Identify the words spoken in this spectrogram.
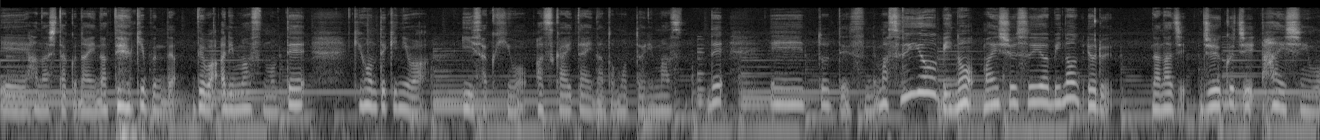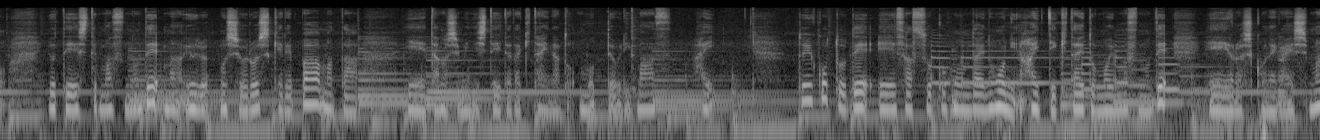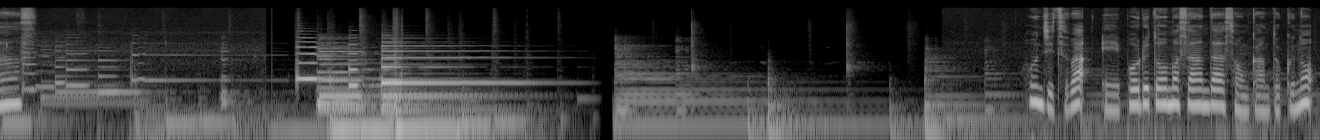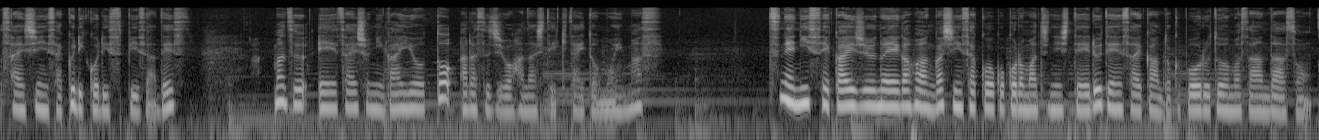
えー、話したくないなっていう気分でではありますので基本的にはいい作品を扱いたいなと思っておりますでえー、っとですね、まあ、水曜日の毎週水曜日の夜7時19時配信を予定してますので、まあ、もしよろしければまた、えー、楽しみにしていただきたいなと思っております。はいということで、えー、早速本題の方に入っていきたいと思いますので、えー、よろしくお願いします。本日は、えー、ポール・トーマス・アンダーソン監督の最新作「リコリス・ピザ」です。まず、えー、最初に概要とあらすじを話していきたいと思います。常に世界中の映画ファンが新作を心待ちにしている天才監督ポール・トーマス・アンダーソン。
